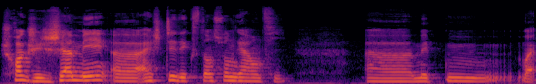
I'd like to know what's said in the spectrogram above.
je crois que j'ai jamais acheté d'extension de garantie. mais hmm, ouais,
